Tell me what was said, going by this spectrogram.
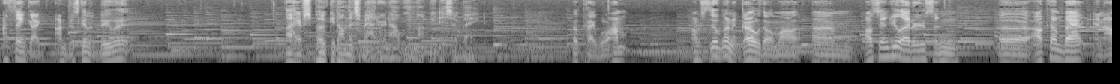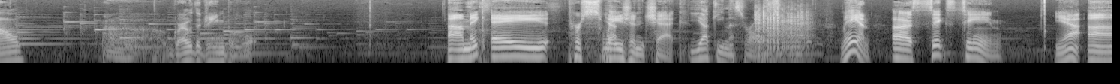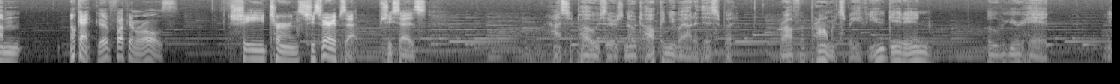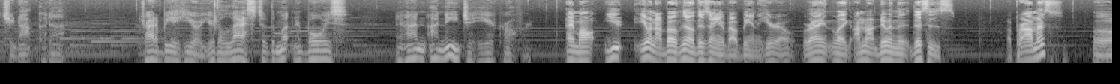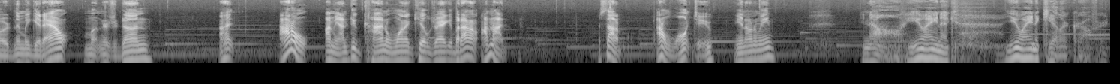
I think I, I'm just gonna do it. I have spoken on this matter, and I will not be disobeyed. Okay. Well, I'm. I'm still gonna go though, Ma. Um, I'll send you letters and uh, I'll come back and I'll uh, grow the gene pool. Uh, make a persuasion check. Yuckiness rolls. Man, uh, 16. Yeah. Um. Okay. Good fucking rolls. She turns. She's very upset. She says, "I suppose there's no talking you out of this, but Crawford promised me if you get in over your head, that you're not gonna try to be a hero. You're the last of the Mutner boys, and I I need you here, Crawford." Hey, Ma, you you and I both know this ain't about being a hero, right? Like, I'm not doing the. This is a promise, or then we get out. Mutners are done. I, I don't. I mean, I do kind of want to kill Dragon, but I don't. I'm not. It's not a. I don't want to. You know what I mean? No, you ain't a you ain't a killer, Crawford.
